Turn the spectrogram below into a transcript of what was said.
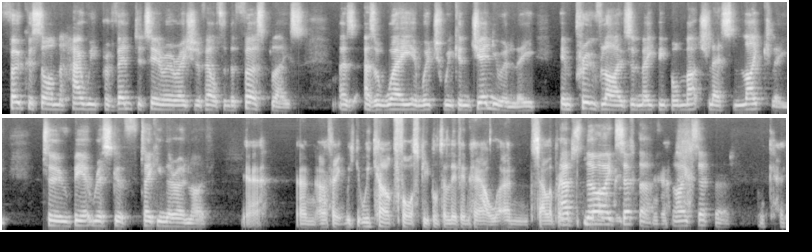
focus on how we prevent deterioration of health in the first place as, as a way in which we can genuinely improve lives and make people much less likely to be at risk of taking their own life. Yeah. And I think we we can't force people to live in hell and celebrate. Abs- no, I accept that. Yeah. I accept that. Okay.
